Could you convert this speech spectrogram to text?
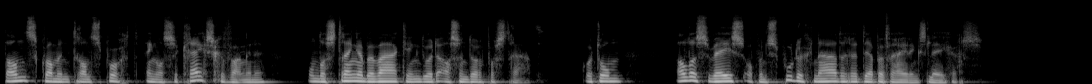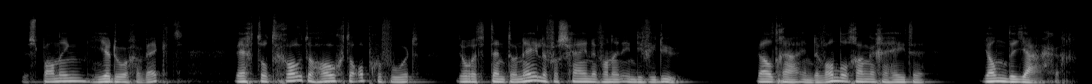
Thans kwam een transport Engelse krijgsgevangenen onder strenge bewaking door de Assendorperstraat. Kortom, alles wees op een spoedig naderen der bevrijdingslegers. De spanning, hierdoor gewekt, werd tot grote hoogte opgevoerd door het tentonele verschijnen van een individu, weldra in de wandelgangen geheten Jan de Jager.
